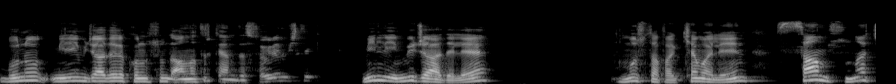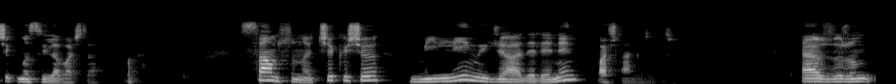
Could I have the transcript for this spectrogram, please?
bunu milli mücadele konusunda anlatırken de söylemiştik. Milli mücadele Mustafa Kemal'in Samsun'a çıkmasıyla başlar. Bakın. Samsun'a çıkışı milli mücadelenin başlangıcıdır. Erzurum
